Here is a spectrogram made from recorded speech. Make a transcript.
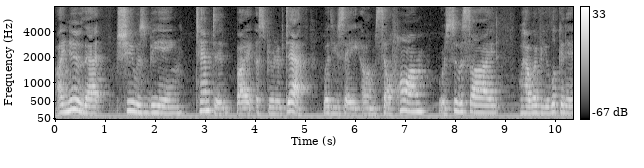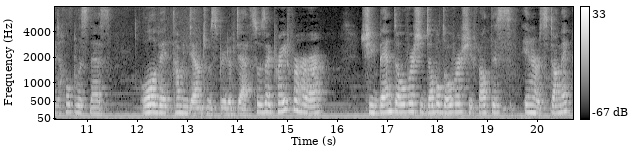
I knew that she was being tempted by a spirit of death, whether you say um, self harm or suicide, however you look at it, hopelessness all of it coming down to a spirit of death. So as I prayed for her, she bent over, she doubled over, she felt this in her stomach,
